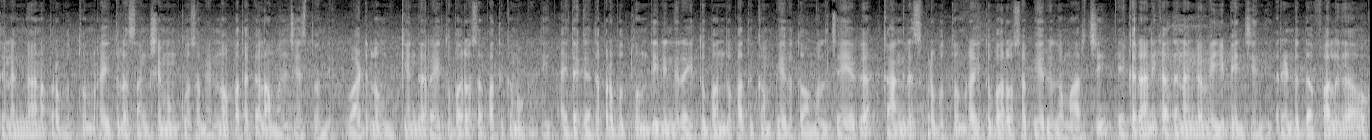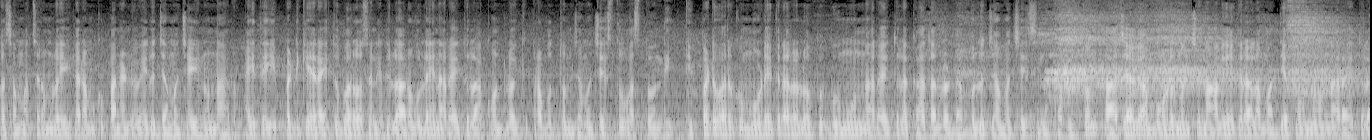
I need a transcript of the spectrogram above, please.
తెలంగాణ ప్రభుత్వం రైతుల సంక్షేమం కోసం ఎన్నో పథకాలు అమలు చేస్తుంది. వాటిలో ముఖ్యంగా రైతు భరోసా పథకం ఒకటి. అయితే గత ప్రభుత్వం దీనిని రైతు బంధు పథకం పేరుతో అమలు చేయగా కాంగ్రెస్ ప్రభుత్వం రైతు భరోసా పేరుగా మార్చి ఎకరానికి అదనంగా వెయ్యి పెంచింది. రెండు దఫాలుగా ఒక సంవత్సరంలో ఎకరంకు పన్నెండు వేలు జమ చేయనున్నారు. అయితే ఇప్పటికే రైతు భరోసా నిధులు అర్హులైన రైతుల అకౌంట్లోకి ప్రభుత్వం జమ చేస్తూ వస్తోంది. ఇప్పటి వరకు మూడెకరాల లోపు భూమి ఉన్న రైతుల ఖాతాల్లో డబ్బులు జమ చేసిన ప్రభుత్వం తాజాగా మూడు నుంచి నాలుగు ఎకరాల మధ్య భూమి ఉన్న రైతుల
